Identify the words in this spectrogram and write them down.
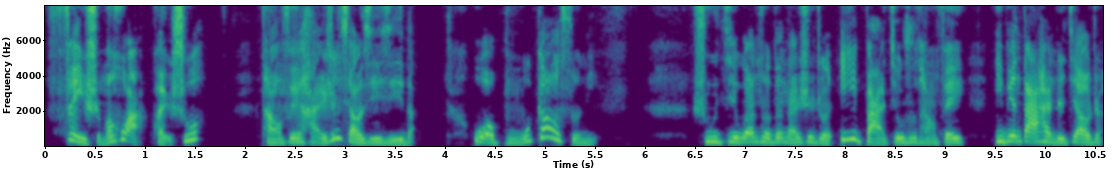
废什么话，快说！唐飞还是笑嘻嘻的。我不告诉你。书记官头的男侍者一把揪住唐飞，一边大喊着叫着：“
